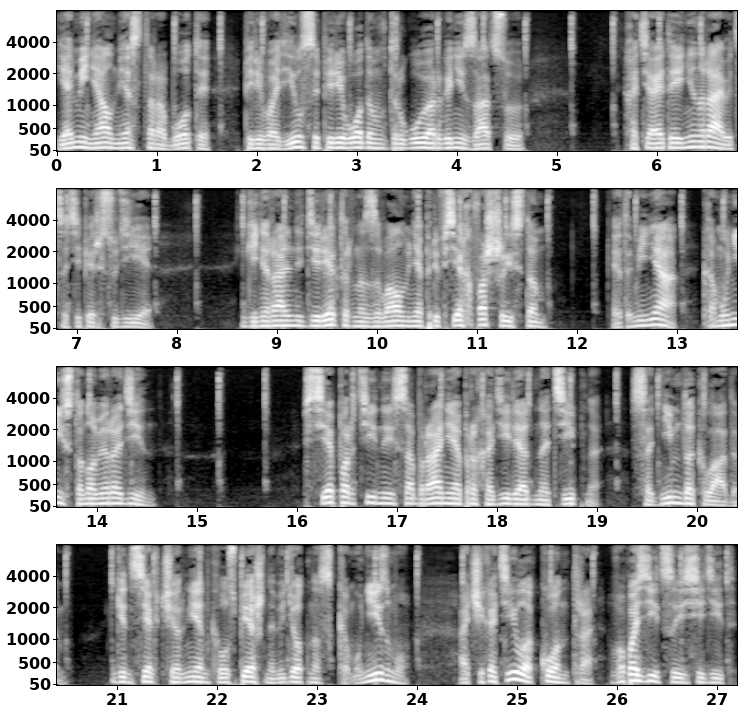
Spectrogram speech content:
я менял место работы, переводился переводом в другую организацию. Хотя это и не нравится теперь судье. Генеральный директор называл меня при всех фашистом. Это меня, коммуниста номер один. Все партийные собрания проходили однотипно, с одним докладом. Генсек Черненко успешно ведет нас к коммунизму, а Чикатило контра в оппозиции сидит.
